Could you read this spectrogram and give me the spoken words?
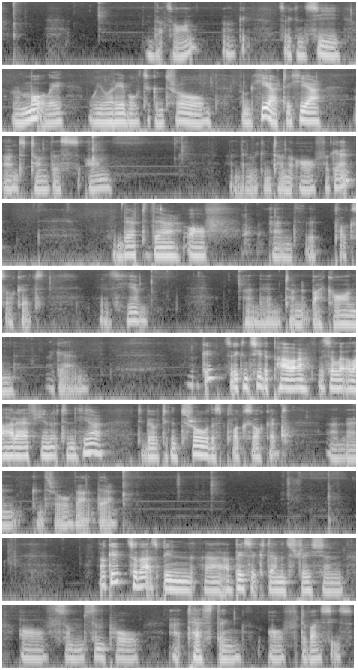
that's on. Okay. So you can see remotely we were able to control from here to here and turn this on. And then we can turn it off again. From there to there off and the plug socket is here. And then turn it back on again. Okay, so you can see the power. There's a little RF unit in here to be able to control this plug socket and then control that there. Okay, so that's been uh, a basic demonstration of some simple uh, testing of devices.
